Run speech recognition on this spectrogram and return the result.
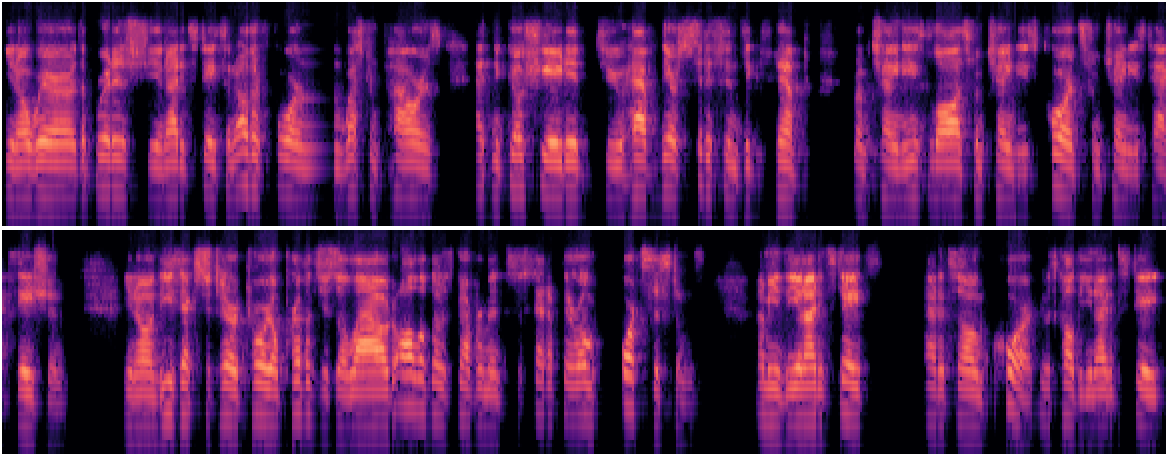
you know, where the British, the United States, and other foreign Western powers had negotiated to have their citizens exempt from Chinese laws, from Chinese courts, from Chinese taxation. You know, and these extraterritorial privileges allowed all of those governments to set up their own court systems. I mean, the United States had its own court. It was called the United States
